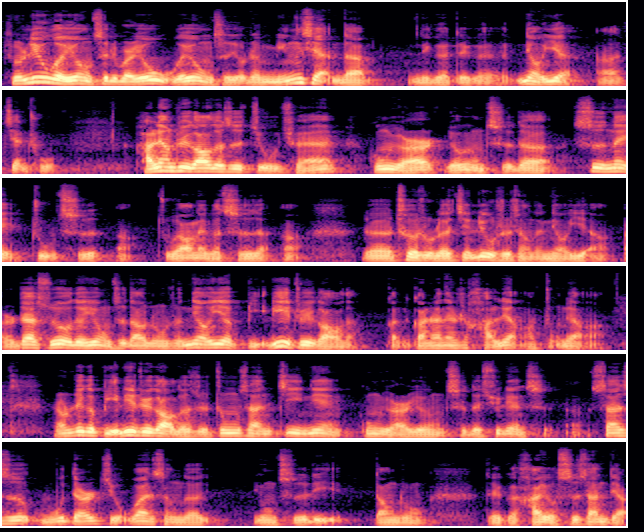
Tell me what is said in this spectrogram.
说六个游泳池里边有五个游泳池有着明显的那个这个尿液啊检出。含量最高的是酒泉公园游泳池的室内主池啊，主要那个池子啊，呃，测出了近六十升的尿液啊。而在所有的游泳池当中，是尿液比例最高的。刚刚才那是含量啊，总量啊。然后这个比例最高的是中山纪念公园游泳池的训练池啊，三十五点九万升的泳池里当中，这个含有十三点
